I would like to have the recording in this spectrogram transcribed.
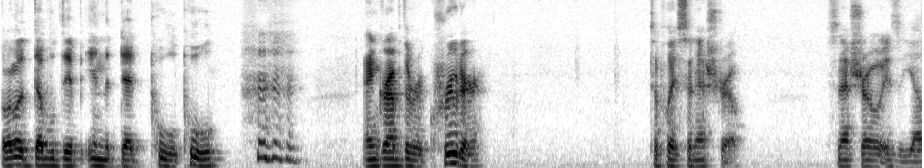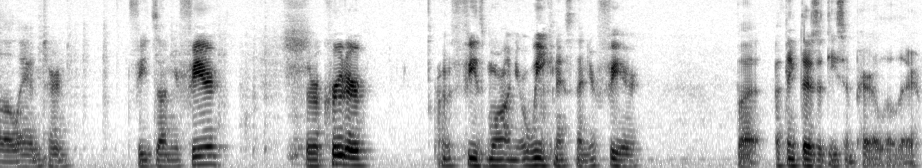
But I'm going to double dip in the Deadpool pool and grab the Recruiter to play Sinestro. Sinestro is a yellow lantern, feeds on your fear. The Recruiter feeds more on your weakness than your fear. But I think there's a decent parallel there.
